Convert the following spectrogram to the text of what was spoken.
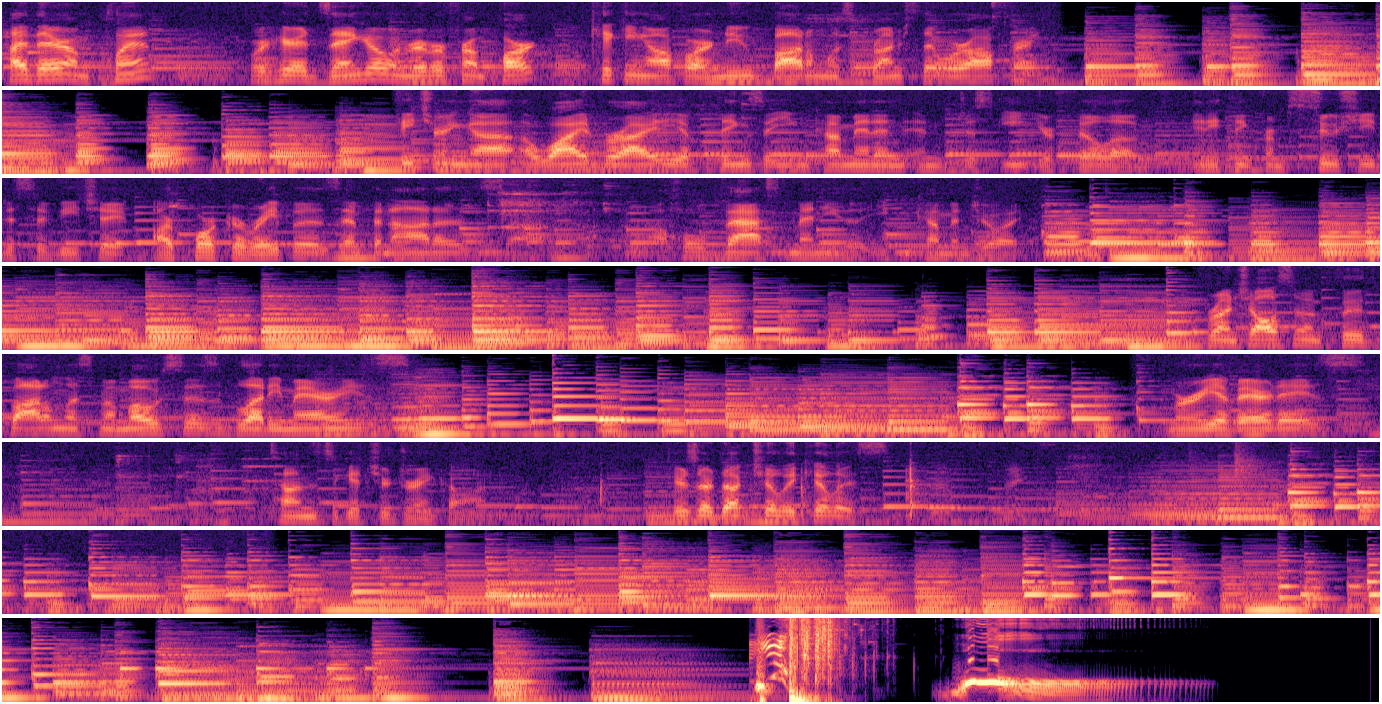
Hi there, I'm Clint. We're here at Zengo in Riverfront Park, kicking off our new bottomless brunch that we're offering. Featuring a, a wide variety of things that you can come in and, and, just eat your fill of. Anything from sushi to ceviche, our pork arepas, empanadas, uh, a whole vast menu that you can come enjoy. Brunch also includes bottomless mimosas, Bloody Marys, Maria Verdes, tons to get your drink on. Here's our duck chilaquiles. Thanks.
